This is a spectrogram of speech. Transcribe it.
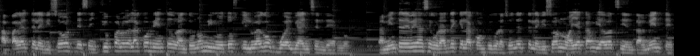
Apaga el televisor, desenchúfalo de la corriente durante unos minutos y luego vuelve a encenderlo. También te debes asegurar de que la configuración del televisor no haya cambiado accidentalmente.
